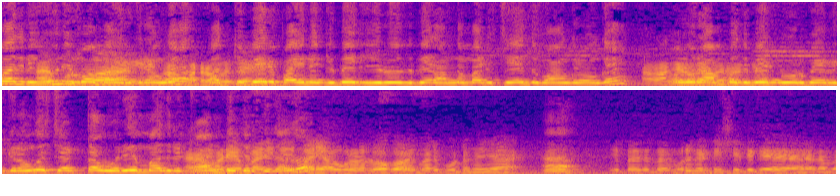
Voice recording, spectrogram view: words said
மாதிரி யூனிஃபார்மா இருக்கிறவங்க பத்து பேர் பதினஞ்சு பேர் இருபது பேர் அந்த மாதிரி சேர்ந்து வாங்குறவங்க ஒரு ஐம்பது பேர் நூறு பேர் இருக்கிறவங்க செட்டா ஒரே மாதிரி காண்பிக்கிறதுக்காக அவங்களோட லோகோ இது மாதிரி போட்டுங்க ஐயா இப்போ இந்த முருகன் டிஷர்ட்டுக்கு நம்ம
